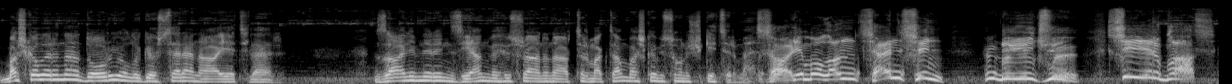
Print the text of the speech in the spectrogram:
Başkalarına doğru yolu gösteren ayetler, zalimlerin ziyan ve hüsranını artırmaktan başka bir sonuç getirmez. Zalim olan sensin. Büyücü, sihirbaz.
